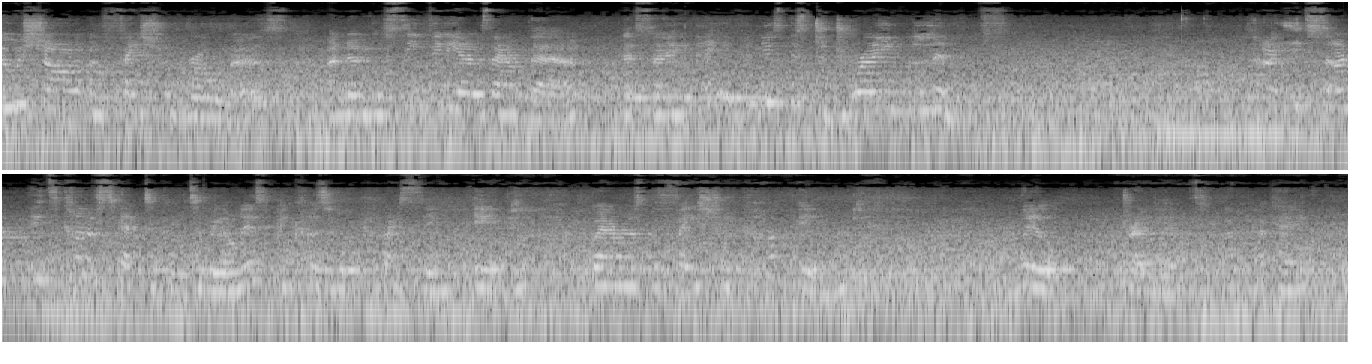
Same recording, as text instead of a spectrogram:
gua sha and facial rollers, I know you'll see videos out there that say, hey, you can use this to drain lymph. It's, uh, it's kind of skeptical to be honest because you're pressing in, whereas the facial cupping will drain it, okay?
